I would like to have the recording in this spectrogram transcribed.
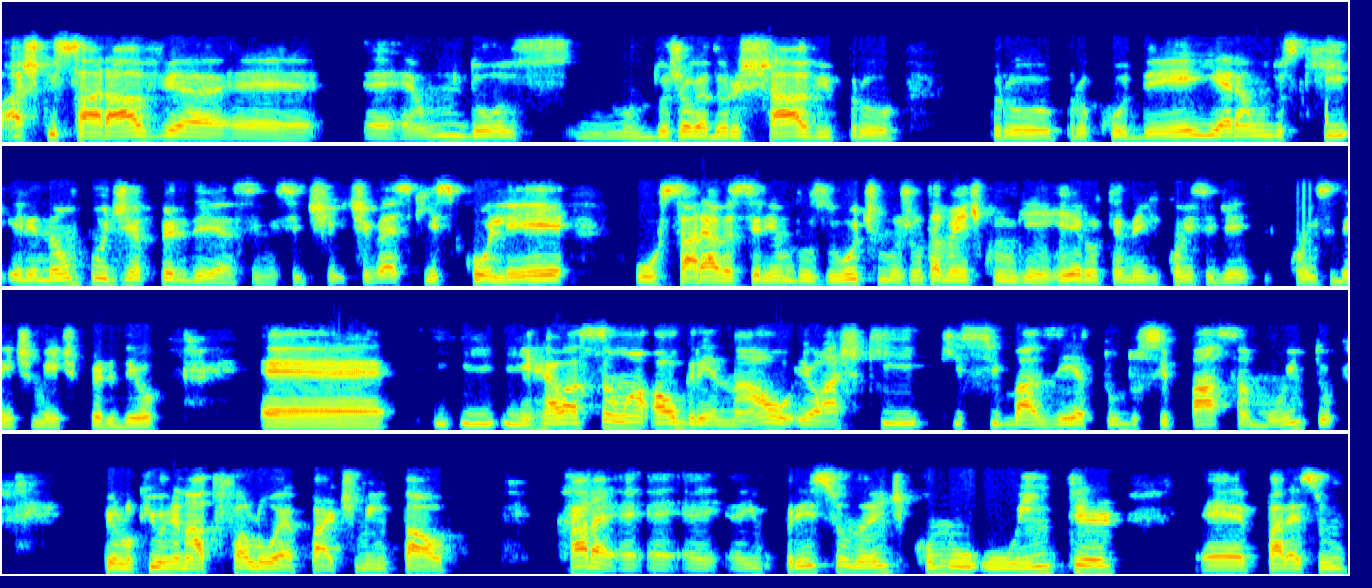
acho que o Saravia é, é, é, um, dos, um dos jogadores-chave pro, pro, pro Kudê e era um dos que ele não podia perder, assim, se tivesse que escolher, o Saravia seria um dos últimos, juntamente com o Guerreiro também, que coincidentemente perdeu. É, e, e, em relação ao Grenal, eu acho que, que se baseia, tudo se passa muito pelo que o Renato falou, é parte mental. Cara, é, é, é impressionante como o Inter é, parece um,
